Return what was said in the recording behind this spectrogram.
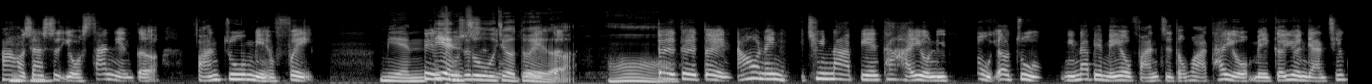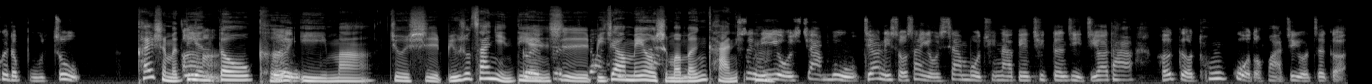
他好像是有三年的房租免费，免店租就对了。哦，对对对，然后呢，你去那边，他还有你住要住，你那边没有房子的话，他有每个月两千块的补助。开什么店都可以吗？嗯、就是比如说餐饮店是比较没有什么门槛，是你有项目，只要你手上有项目去那边去登记，只要他合格通过的话就有这个。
